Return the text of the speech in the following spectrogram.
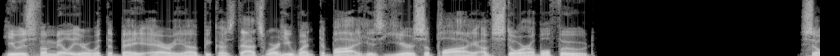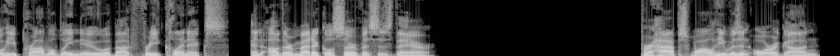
He was familiar with the Bay Area because that's where he went to buy his year's supply of storable food so he probably knew about free clinics and other medical services there. Perhaps while he was in Oregon,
